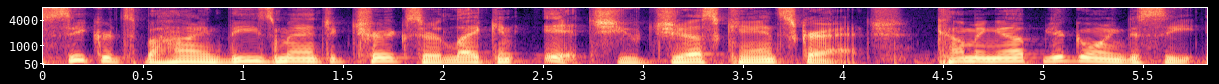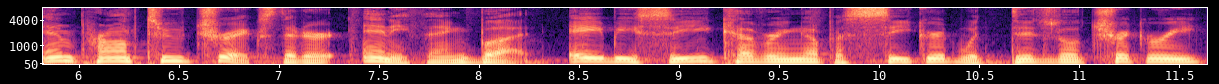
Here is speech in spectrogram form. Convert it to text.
secrets behind these magic tricks are like an itch you just can't scratch. Coming up, you're going to see impromptu tricks that are anything but. ABC covering up a secret with digital trickery,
